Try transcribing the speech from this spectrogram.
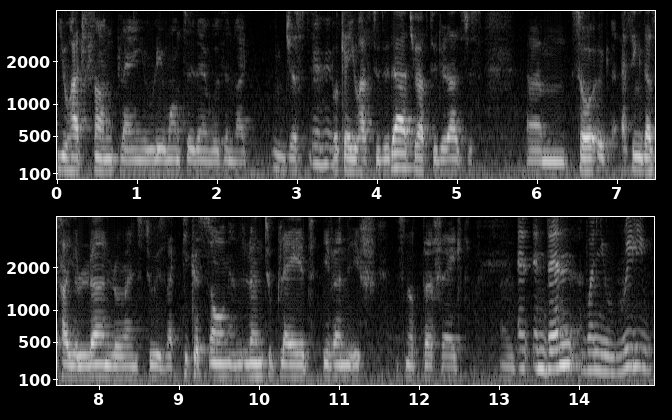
you had fun playing you really wanted and it wasn't like just Mhm. okay you have to do that you have to do that it's just um, so uh, I think that's how you learn Lawrence too is like pick a song and learn to play it even if it's not perfect. And, and then when you really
